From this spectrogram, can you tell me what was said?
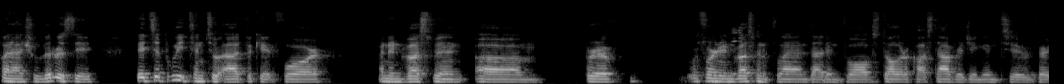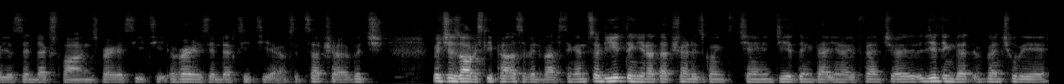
financial literacy, they typically tend to advocate for an investment um, for for an investment plan that involves dollar cost averaging into various index funds, various ET, various index ETFs, etc., which which is obviously passive investing. And so, do you think you know that trend is going to change? Do you think that you know eventually? Do you think that eventually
